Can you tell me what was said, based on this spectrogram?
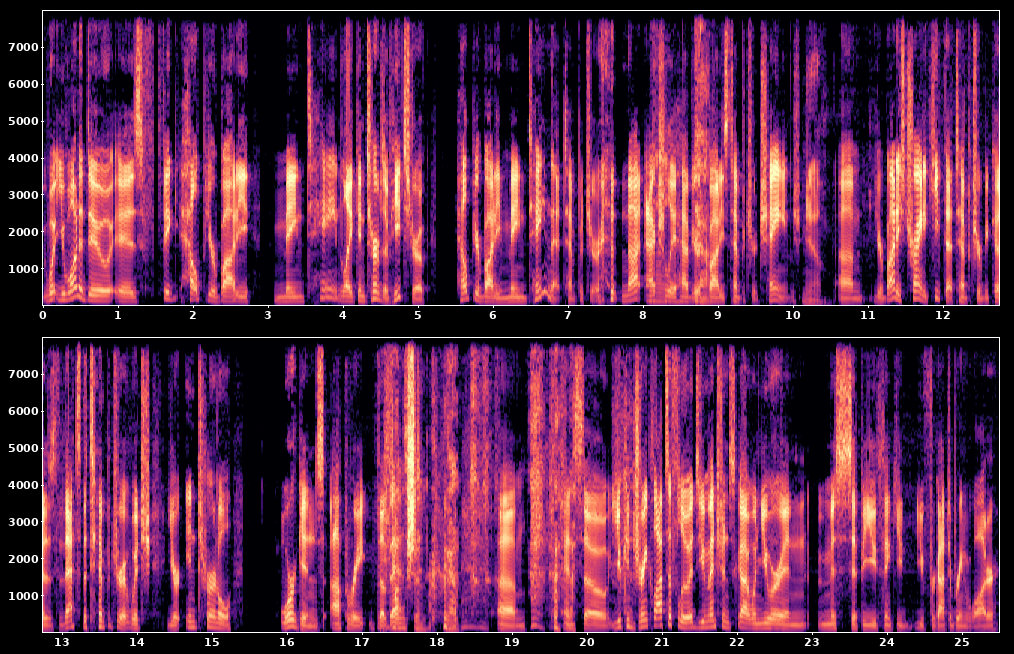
What you want to do is fig- help your body maintain, like in terms of heat stroke, help your body maintain that temperature, not actually have your Yeah. body's temperature change. Yeah. Um, your body's trying to keep that temperature because that's the temperature at which your internal organs operate the best. function. Yeah. Um, and so you can drink lots of fluids. You mentioned Scott when you were in Mississippi, you think you you forgot to bring water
